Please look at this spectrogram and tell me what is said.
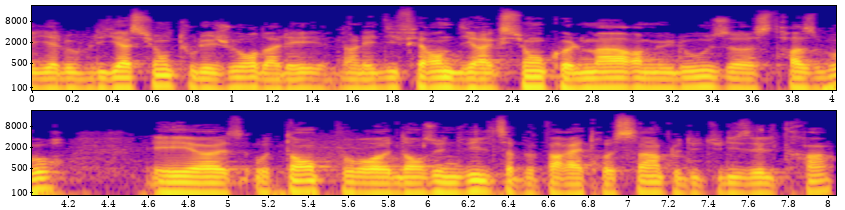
il y a l'obligation tous les jours d'aller dans les différentes directions, Colmar, Mulhouse, Strasbourg. Et autant pour dans une ville, ça peut paraître simple d'utiliser le train.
